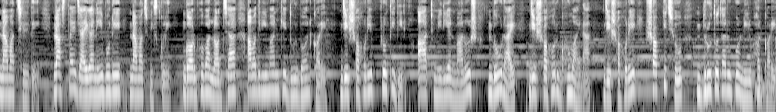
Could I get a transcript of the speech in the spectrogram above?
নামাজ ছেড়ে দেই। রাস্তায় জায়গা নেই বলে নামাজ মিস করি। গর্ভ বা লজ্জা আমাদের ইমানকে দুর্বল করে। যে শহরে প্রতিদিন আট মিলিয়ন মানুষ দৌড়ায়, যে শহর ঘুমায় না, যে শহরে সবকিছু দ্রুততার উপর নির্ভর করে,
